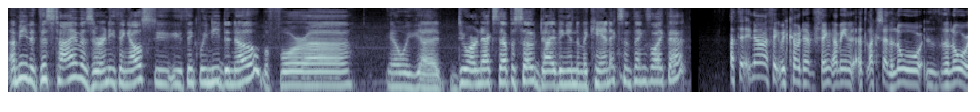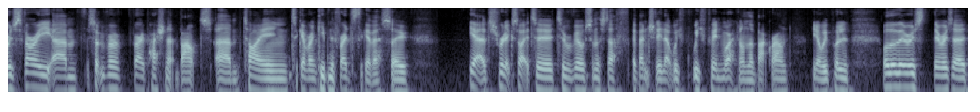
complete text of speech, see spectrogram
I mean, at this time, is there anything else you, you think we need to know before uh, you know we uh, do our next episode, diving into mechanics and things like that? I think no, I think we've covered everything. I mean, like I said, the lore the lore is very um, something very, very passionate about um, tying together and keeping the threads together. So yeah, just really excited to to reveal some of the stuff eventually that we've we've been working on in the background. You know, we put in although there is there is a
